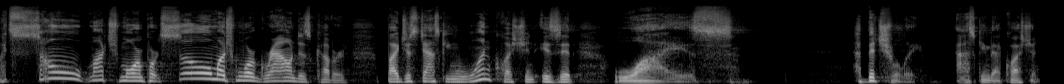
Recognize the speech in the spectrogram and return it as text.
It's so much more important, so much more ground is covered by just asking one question Is it wise? Habitually asking that question.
